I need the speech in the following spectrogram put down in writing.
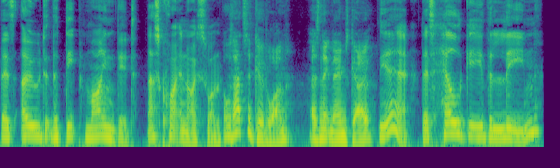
there's Aud the Deep Minded. That's quite a nice one. Oh, that's a good one, as nicknames go. Yeah. There's Helgi the Lean.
